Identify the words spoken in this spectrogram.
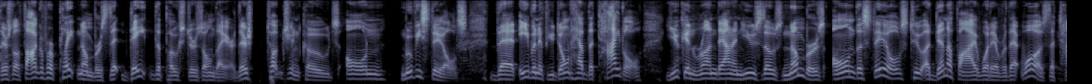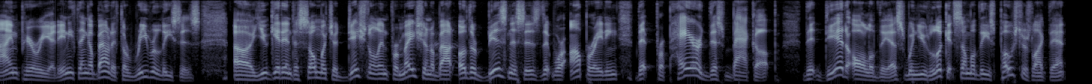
There's lithographer plate numbers that date the posters on there. There's production codes on movie stills that even if you don't have the title, you can run down and use those numbers on the stills to identify whatever that was, the time period, anything about it, the re releases. Uh, you get into so much additional information about other businesses that were operating that prepared this backup that did all of this, when you look at some of these posters like that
